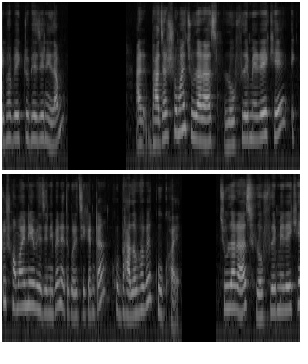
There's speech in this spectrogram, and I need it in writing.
এভাবে একটু ভেজে নিলাম। আর ভাজার সময় চুলার আঁচ লো ফ্লেমে রেখে একটু সময় নিয়ে ভেজে নেবেন, এতে করে চিকেনটা খুব ভালোভাবে কুক হয়। চুলার আঁচ লো ফ্লেমে রেখে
